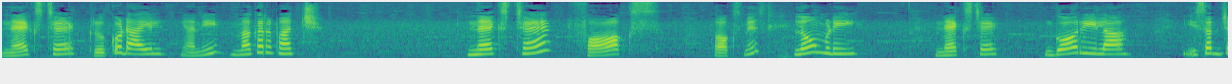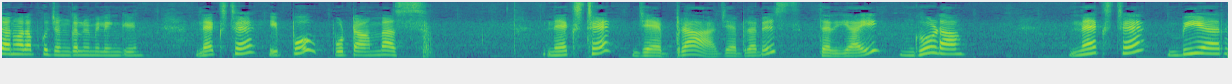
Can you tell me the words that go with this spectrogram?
नेक्स्ट है क्रोकोडाइल यानी मगरमच्छ नेक्स्ट है फॉक्स फॉक्स मीन्स लोमड़ी। नेक्स्ट है गोरीला ये सब जानवर आपको जंगल में मिलेंगे। नेक्स्ट है हिप्पोपोटामस नेक्स्ट है जेब्रा जेब्रा मीन्स दरियाई घोड़ा। नेक्स्ट है बियर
